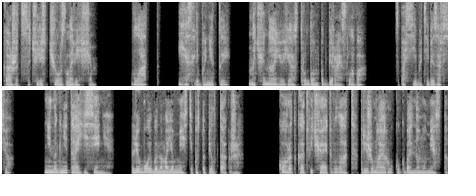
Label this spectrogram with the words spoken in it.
кажется чересчур зловещим. «Влад, если бы не ты...» Начинаю я с трудом, подбирая слова. «Спасибо тебе за все. Не нагнетай, Есения. Любой бы на моем месте поступил так же». Коротко отвечает Влад, прижимая руку к больному месту.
